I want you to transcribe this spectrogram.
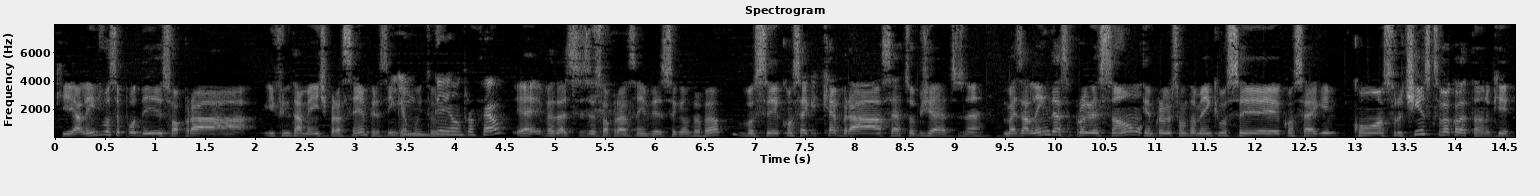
que além de você poder soprar infinitamente pra sempre, assim, que é E muito Ganhar um troféu? é verdade, se você soprar 100 vezes você ganha um troféu, você consegue quebrar certos objetos, né? Mas além dessa progressão, tem progressão também que você consegue com as frutinhas que você vai coletando, que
